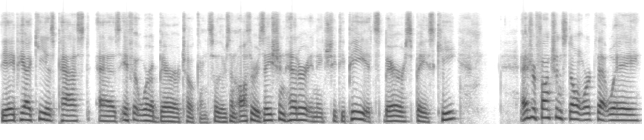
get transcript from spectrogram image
the API key is passed as if it were a bearer token. So there's an authorization header in HTTP, it's bearer space key. Azure Functions don't work that way.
